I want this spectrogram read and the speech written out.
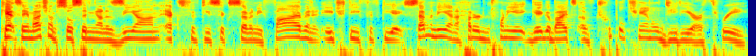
can't say much. I'm still sitting on a Xeon X5675 and an HD 5870 and 128 gigabytes of triple channel DDR3.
